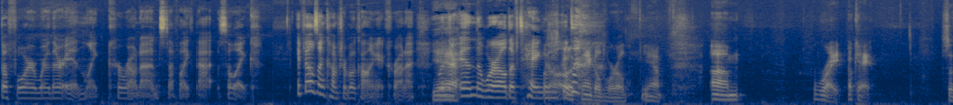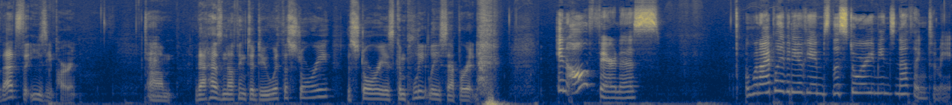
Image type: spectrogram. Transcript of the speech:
before where they're in like Corona and stuff like that. So like, it feels uncomfortable calling it Corona when they're in the world of Tangled. Let's just go with Tangled World. Yeah. Um, right. Okay. So that's the easy part. Okay. Um, that has nothing to do with the story. The story is completely separate. in all fairness, when I play video games, the story means nothing to me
